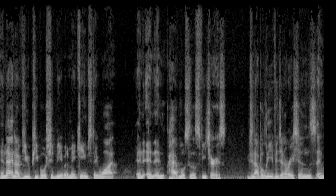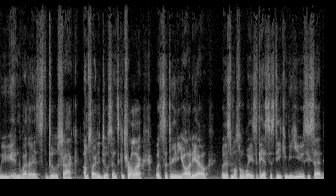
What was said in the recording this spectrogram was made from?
And that, in our view, people should be able to make games they want and, and, and have most of those features We do not believe in generations, and we and whether it's the DualShock, I'm sorry, the DualSense controller, whether it's the 3D audio, whether there's multiple ways that the SSD can be used. He said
